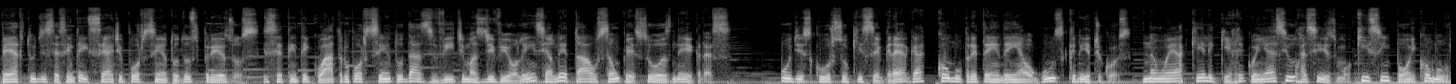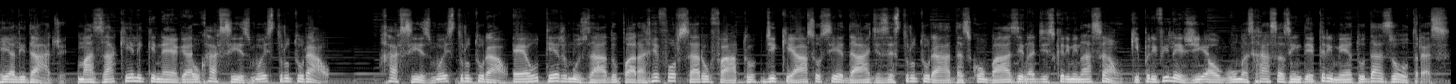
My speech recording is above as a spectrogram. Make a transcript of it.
perto de 67% dos presos e 74% das vítimas de violência letal são pessoas negras. O discurso que segrega, como pretendem alguns críticos, não é aquele que reconhece o racismo que se impõe como realidade, mas aquele que nega o racismo estrutural. Racismo estrutural é o termo usado para reforçar o fato de que há sociedades estruturadas com base na discriminação que privilegia algumas raças em detrimento das outras.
